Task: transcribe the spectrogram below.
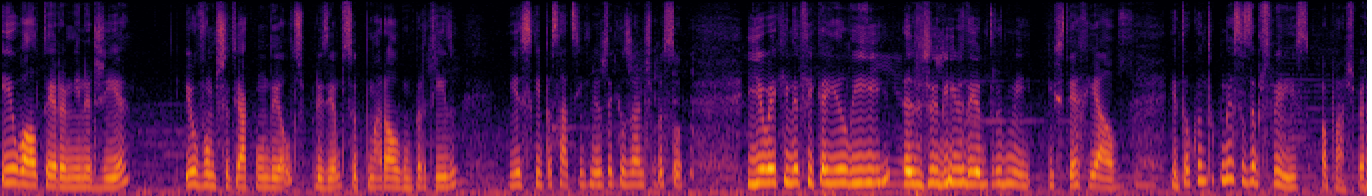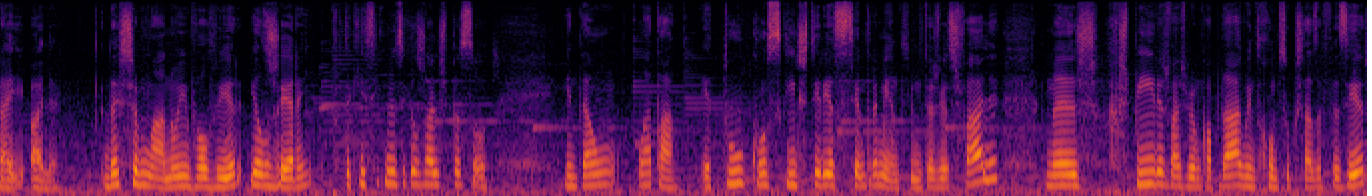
eu altero a minha energia, eu vou-me chatear com um deles, por exemplo, se eu tomar algum partido, e a seguir, passado 5 minutos, aquilo já lhes passou. E eu é que ainda fiquei ali a gerir dentro de mim. Isto é real. Então, quando tu começas a perceber isso, opá, espera aí, olha, deixa-me lá não envolver, eles gerem, porque daqui a 5 minutos aquilo já lhes passou. Então, lá está. É tu conseguires ter esse centramento. E muitas vezes falha, mas respiras, vais beber um copo de água, interrompes o que estás a fazer,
